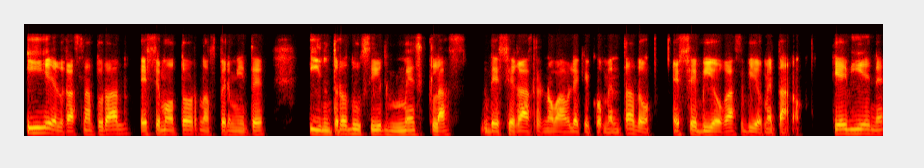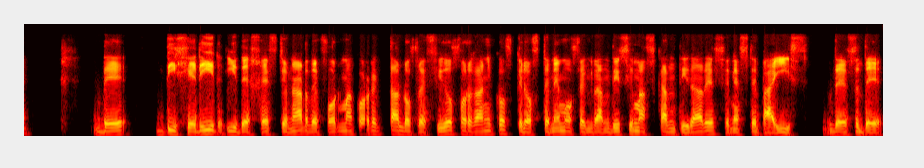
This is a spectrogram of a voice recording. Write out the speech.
Y el gas natural, ese motor nos permite introducir mezclas de ese gas renovable que he comentado, ese biogás biometano, que viene de digerir y de gestionar de forma correcta los residuos orgánicos que los tenemos en grandísimas cantidades en este país, desde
